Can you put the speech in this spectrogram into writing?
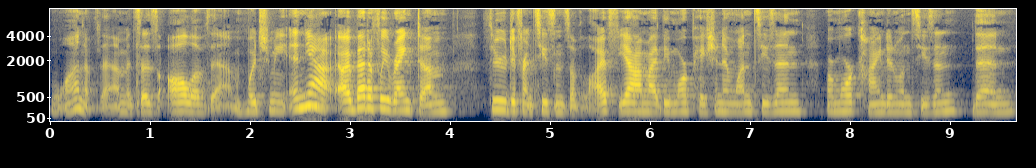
one of them. It says all of them, which mean and yeah, I bet if we ranked them through different seasons of life, yeah, I might be more patient in one season or more kind in one season than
